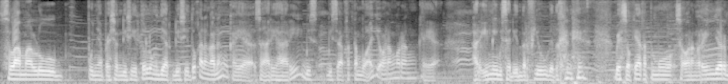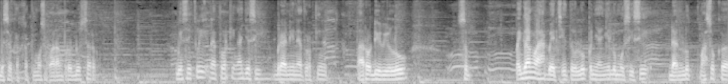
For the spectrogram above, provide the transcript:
selama lu punya passion di situ lu ngejar di situ kadang-kadang kayak sehari-hari bisa bisa ketemu aja orang-orang. Kayak hari ini bisa diinterview gitu kan ya. Besoknya ketemu seorang ranger besoknya ketemu seorang produser. Basically networking aja sih berani networking taruh diri lu peganglah badge itu lu penyanyi lu musisi dan lu masuk ke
